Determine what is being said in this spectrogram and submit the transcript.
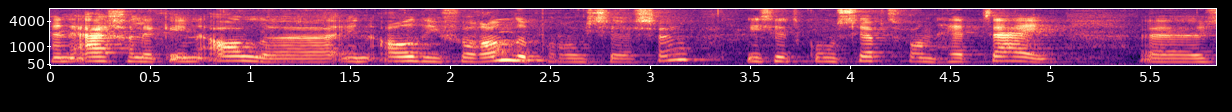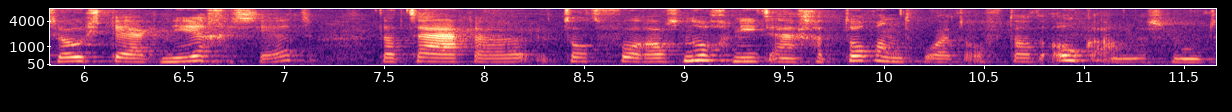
En eigenlijk in, alle, in al die veranderprocessen is het concept van het tij uh, zo sterk neergezet dat daar uh, tot vooralsnog niet aan getornd wordt of dat ook anders moet.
